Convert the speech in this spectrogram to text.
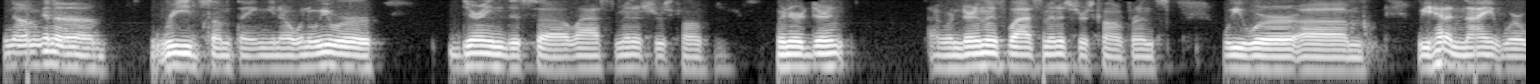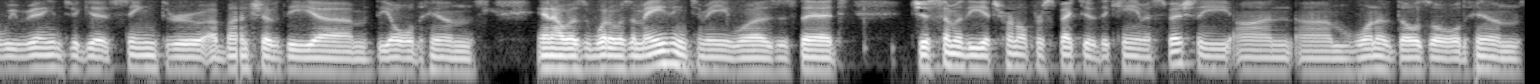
know, I'm going to read something. You know, when we were during this uh, last ministers conference, when we were when during this last ministers conference, we were um, we had a night where we began to get sing through a bunch of the um, the old hymns, and I was what was amazing to me was is that just some of the eternal perspective that came, especially on um, one of those old hymns.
